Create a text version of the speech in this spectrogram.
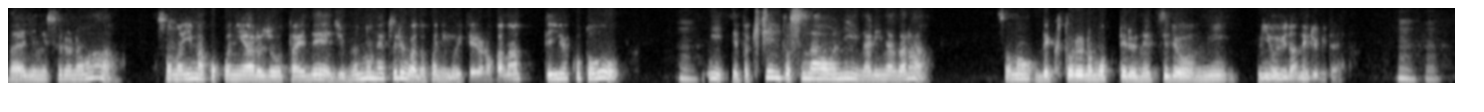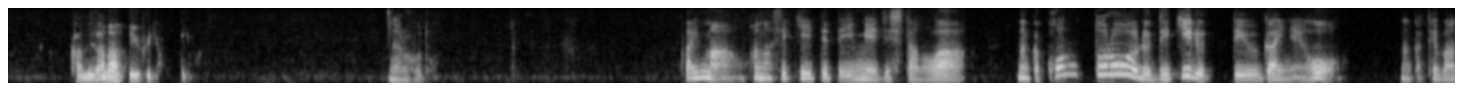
大事にするのは、その今ここにある状態で自分の熱量がどこに向いているのかなっていうことをうん。に、えっと、きちんと素直になりながら、そのベクトルの持ってる熱量に身を委ねるみたいな。うんうん感じだなっていうふうに思っています。なるほど。今お話聞いててイメージしたのはなんかコントロールできるっていう概念をなんか手放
